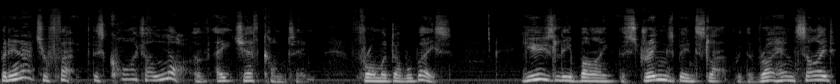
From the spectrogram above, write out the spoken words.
but in actual fact, there's quite a lot of HF content from a double bass. Usually by the strings being slapped with the right hand side,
